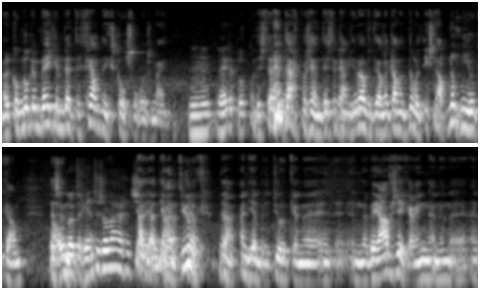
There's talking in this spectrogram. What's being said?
Maar dat komt ook een beetje omdat het geld niks kost volgens mij. Mhm. Nee, dat klopt. Want als de rente 8% is, dan kan ik je wel vertellen, dan kan het doen. Want ik snap nog niet hoe het kan. Dat Nou, een- omdat de rente zo laag is. Ja, ja, ja, natuurlijk. Ja. Ja. En die hebben natuurlijk een, eh, een, een WA-verzekering en, een, eh, en,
